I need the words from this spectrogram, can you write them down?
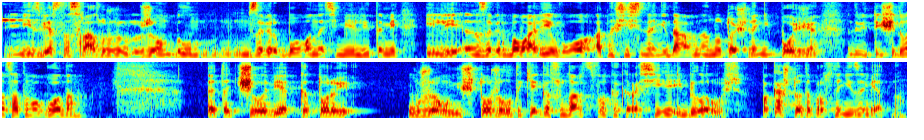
Неизвестно сразу же он был завербован этими элитами или э, завербовали его относительно недавно, но точно не позже 2020 года. Это человек, который уже уничтожил такие государства, как Россия и Беларусь. Пока что это просто незаметно.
